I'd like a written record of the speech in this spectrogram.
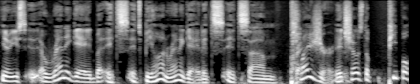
you know you, a renegade, but it's it's beyond renegade. It's it's um, pleasure. It shows the people.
